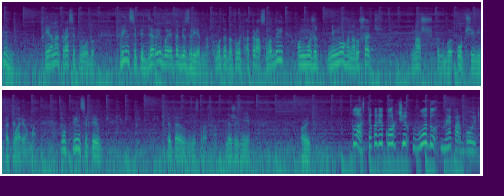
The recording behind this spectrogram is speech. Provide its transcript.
и она красит воду, в принципе, для рыбы это безвредно. Вот этот вот окрас воды, он может немного нарушать наш как бы общий вид аквариума. Ну, в принципе, это не страшно для жизни рыб. Пластикові корчі воду не фарбують,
